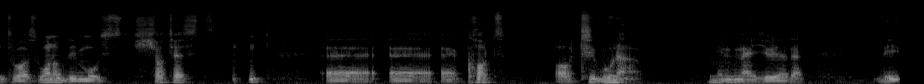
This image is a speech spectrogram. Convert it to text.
it was one of the most shortest uh, uh, uh, court or tribunal Mm-hmm. in Nigeria that the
